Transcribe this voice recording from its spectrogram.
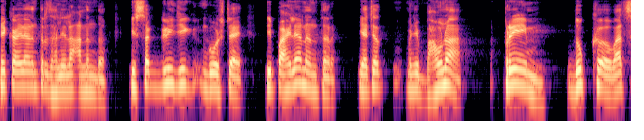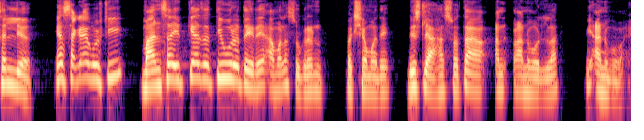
हे कळल्यानंतर झालेला आनंद. ही सगळी जी गोष्ट आहे ती पाहिल्यानंतर याच्यात म्हणजे भावना प्रेम दुःख वात्सल्य या सगळ्या गोष्टी माणसा इतक्याच तीव्रतेने आम्हाला सुग्रण पक्षामध्ये दिसल्या हा स्वतः अनुभवलेला मी अनुभव आहे.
